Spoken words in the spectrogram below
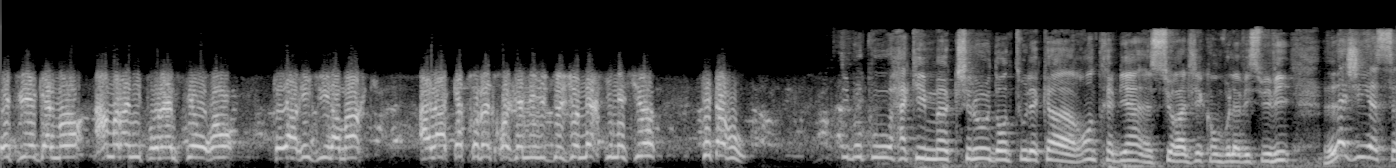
Et puis également Amrani pour l'MC Oran qui a réduit la marque à la 83e minute de jeu. Merci messieurs, c'est à vous. Merci beaucoup Hakim Kchrou. Dans tous les cas, rentrez bien sur Alger comme vous l'avez suivi. La JS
